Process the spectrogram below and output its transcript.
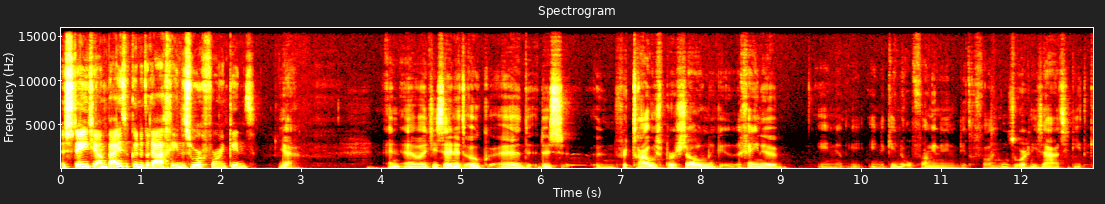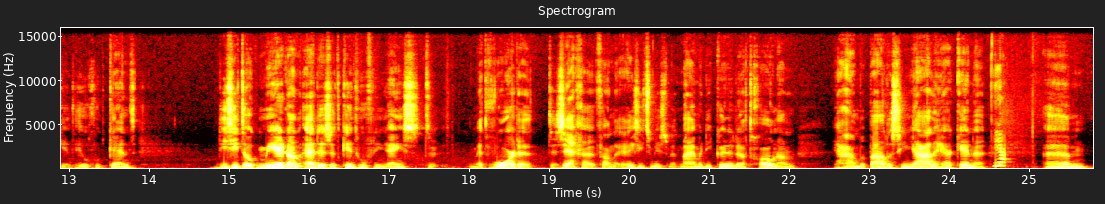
een steentje aan bij te kunnen dragen in de zorg voor een kind. Ja. En uh, wat je zei net ook, hè, dus een vertrouwenspersoon, degene in, in de kinderopvang en in dit geval in onze organisatie die het kind heel goed kent die ziet ook meer dan, hè, dus het kind hoeft niet eens te, met woorden te zeggen van er is iets mis met mij, maar die kunnen dat gewoon aan, ja, aan bepaalde signalen herkennen. Ja. Um,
